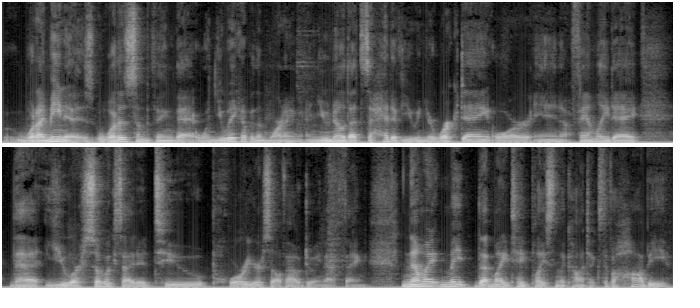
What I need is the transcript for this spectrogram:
What I mean is, what is something that when you wake up in the morning and you know that's ahead of you in your work day or in a family day, that you are so excited to pour yourself out doing that thing. That might, might that might take place in the context of a hobby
